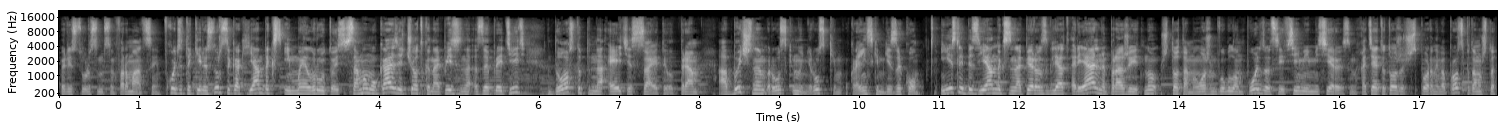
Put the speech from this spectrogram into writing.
ресурсам с информацией. Входят такие ресурсы, как Яндекс и Mail.ru, то есть в самом указе четко написано запретить доступ на эти сайты, вот прям обычным русским, ну не русским, украинским языком. И если без Яндекса на первый взгляд реально прожить, ну что там, мы можем Гуглом пользоваться и всеми ими сервисами, хотя это тоже очень спорный вопрос, потому что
